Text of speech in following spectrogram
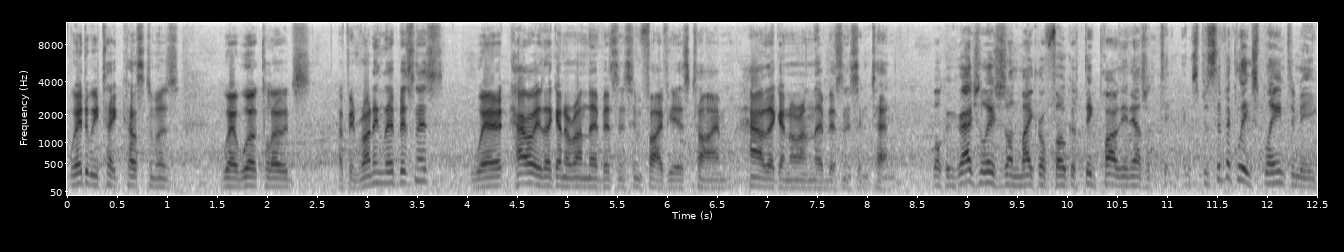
where do we take customers where workloads have been running their business, where, how are they going to run their business in five years' time, how are they going to run their business in 10? Well, congratulations on Micro Focus, big part of the announcement. Specifically explain to me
